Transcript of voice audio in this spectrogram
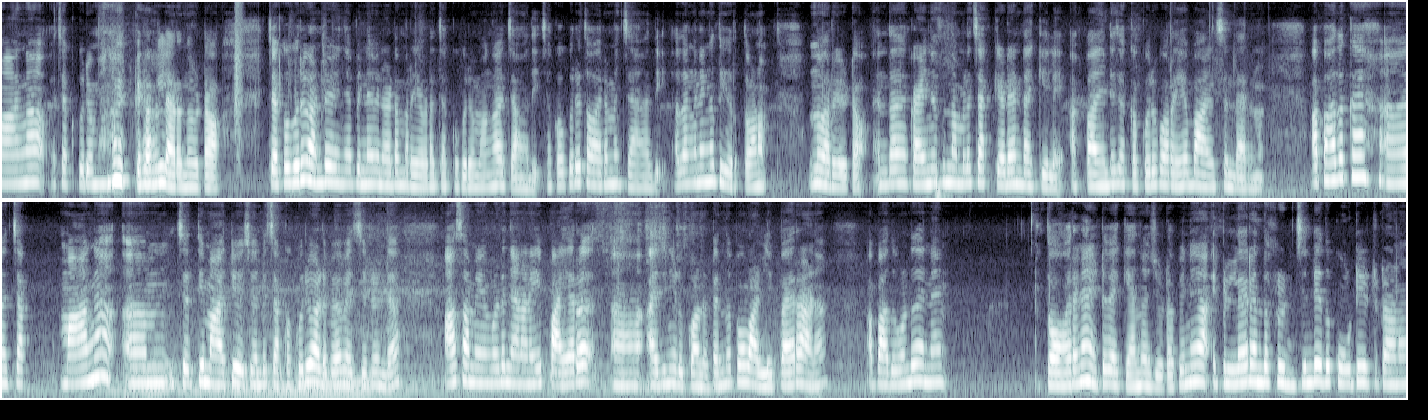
മാങ്ങ ചക്കക്കുരു മാങ്ങ വെക്കാറില്ലായിരുന്നു കേട്ടോ ചക്കക്കുരു കണ്ടു കഴിഞ്ഞാൽ പിന്നെ വിനോദം പറയും അവിടെ ചക്കക്കുരു മാങ്ങ വെച്ചാൽ മതി ചക്കക്കുരു തോരൻ വെച്ചാൽ മതി അതങ്ങനെ അങ്ങ് തീർത്തോണം എന്ന് പറയും കേട്ടോ. എന്താ കഴിഞ്ഞ ദിവസം നമ്മൾ ചക്കയുടെ ഉണ്ടാക്കിയില്ലേ അപ്പോൾ അതിന്റെ ചക്കക്കുരു കുറേ ബാലൻസ് ഉണ്ടായിരുന്നു. അപ്പോൾ അതൊക്കെ ചക്ക മാങ്ങ ചെത്തി മാറ്റി വെച്ചു എന്റെ ചക്കക്കുരു അടുപ്പേ വെച്ചിട്ടുണ്ട്. ആ സമയം കൊണ്ട് ഞാനാണെങ്കിൽ പയർ അരിഞ്ഞെടുക്കുകയാണ് കേട്ടോ. ഇന്നിപ്പോൾ വള്ളിപ്പയറാണ്. അപ്പോൾ അതുകൊണ്ട് തന്നെ തോരനായിട്ട് വെക്കാമെന്ന് വെച്ചു കേട്ടോ പിന്നെ എന്താ ഫ്രിഡ്ജിന്റെ ഇത് കൂട്ടിയിട്ടിട്ടാണോ?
